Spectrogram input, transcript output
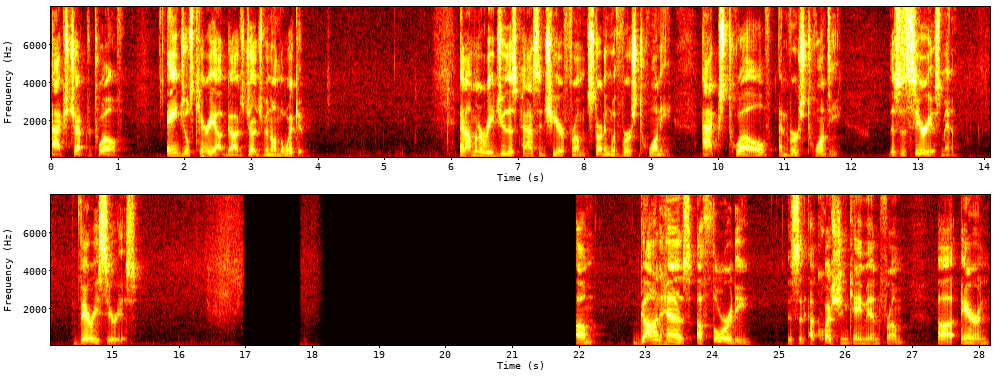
Acts chapter 12. Angels carry out God's judgment on the wicked. And I'm going to read you this passage here from starting with verse 20. Acts 12 and verse 20. This is serious, man. Very serious. Um, God has authority. This is a question came in from uh, Aaron.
